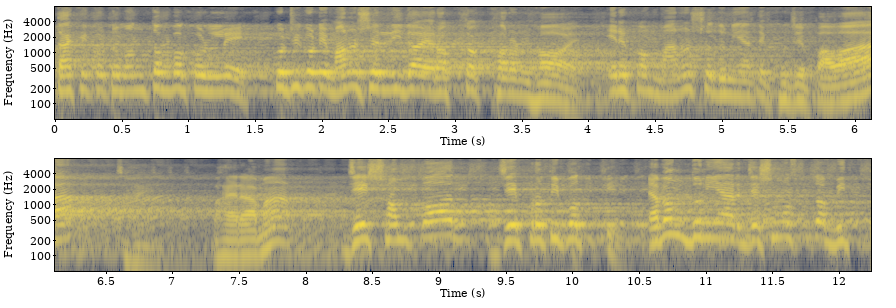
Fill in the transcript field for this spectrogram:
তাকে কটু মন্তব্য করলে কোটি কোটি মানুষের হৃদয়ে রক্তক্ষরণ হয়। এরকম মানুষও দুনিয়াতে খুঁজে পাওয়া যায়। ভাইরা আমার যে সম্পদ, যে প্রতিপত্তি এবং দুনিয়ার যে সমস্ত বিত্ত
